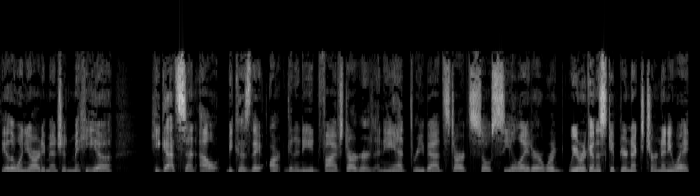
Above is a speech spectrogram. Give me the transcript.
The other one you already mentioned, Mejia, he got sent out because they aren't going to need five starters, and he had three bad starts. So see you later. We're, we were going to skip your next turn anyway.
